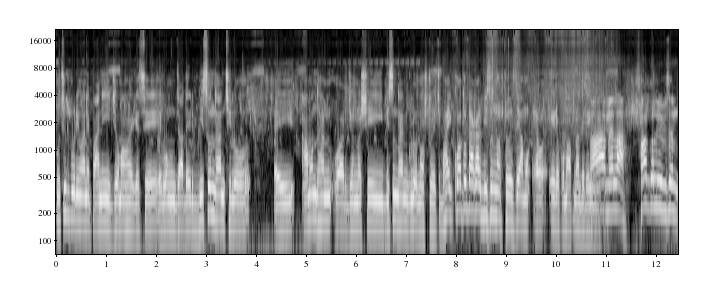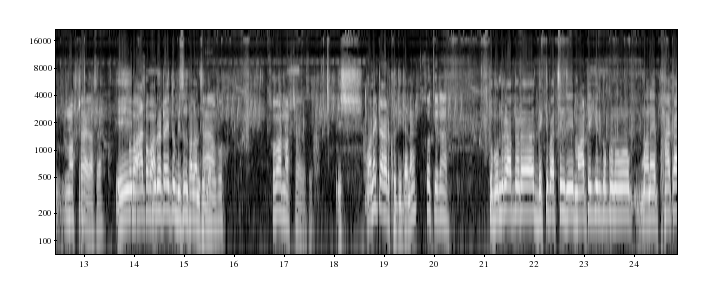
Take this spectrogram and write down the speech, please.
প্রচুর পরিমাণে পানি জমা হয়ে গেছে এবং যাদের বিছন ধান ছিল এই আমন ধান হওয়ার জন্য সেই বিছন ধানগুলো নষ্ট হয়েছে। ভাই কত টাকার বিছন নষ্ট হয়েছে এরকম আপনাদের এই? মেলা। সবগুলো ভীষণ নষ্ট হয়ে গেছে। এই মাঠ পুরোটাই তো বিছন ফালান ছিল। হ্যাঁ সবার নষ্ট হয়ে গেছে। ইস অনেক টাকার ক্ষতি তাই না? সত্যি না। তো বন্ধুরা আপনারা দেখতে পাচ্ছেন যে মাঠে কিন্তু কোনো মানে ফাঁকা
